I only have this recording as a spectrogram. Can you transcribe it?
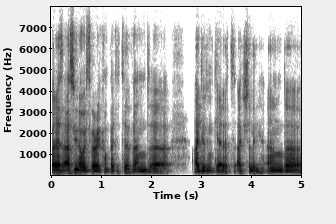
but as, as you know, it's very competitive, and uh, I didn't get it actually. And uh,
